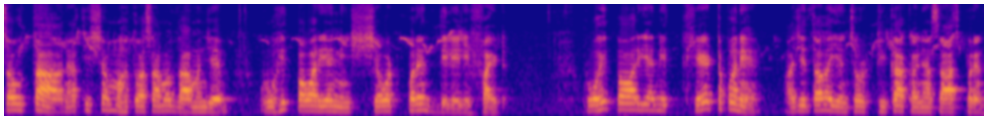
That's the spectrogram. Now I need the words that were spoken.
चौथा आणि अतिशय महत्त्वाचा मुद्दा म्हणजे रोहित पवार यांनी शेवटपर्यंत दिलेली फाईट रोहित पवार यांनी थेटपणे अजितदादा यांच्यावर टीका करण्याचं आजपर्यंत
